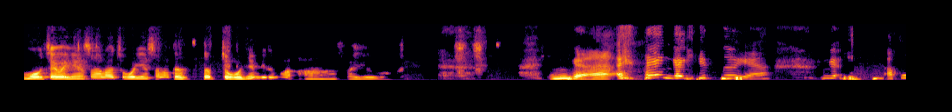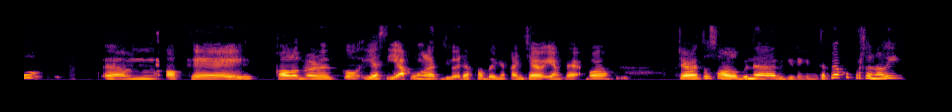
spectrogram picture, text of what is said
mau ceweknya yang salah cowoknya yang salah tetap cowoknya minta maaf ayo. Enggak enggak gitu ya. Enggak aku um, oke. Okay. kalau menurutku ya sih aku ngeliat juga ada kebanyakan cewek yang kayak oh cewek tuh selalu benar gini-gini. Tapi aku personally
